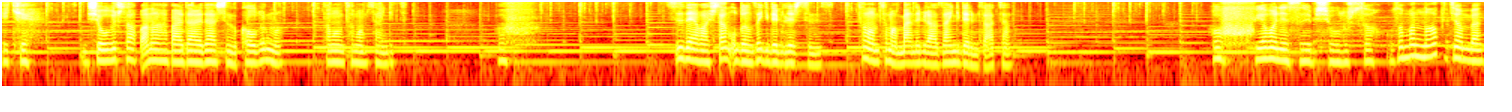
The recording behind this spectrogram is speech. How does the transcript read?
Peki. Bir şey olursa bana haberdar edersin Luka olur mu? Tamam tamam sen git. Siz de yavaştan odanıza gidebilirsiniz. Tamam tamam ben de birazdan giderim zaten. Of ya Vanessa'ya bir şey olursa? O zaman ne yapacağım ben?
